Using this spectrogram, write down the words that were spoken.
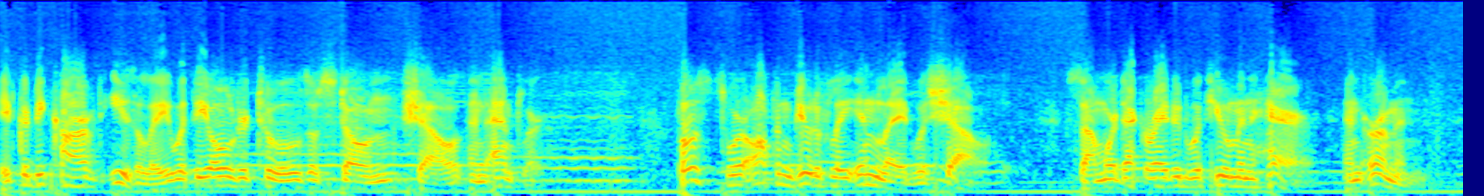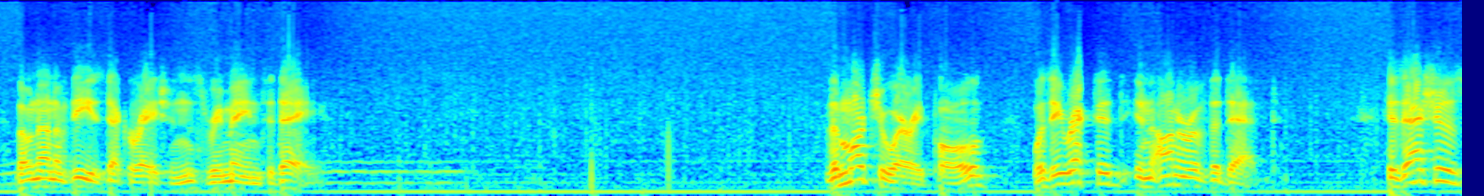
it could be carved easily with the older tools of stone, shell, and antler. Posts were often beautifully inlaid with shell. Some were decorated with human hair and ermine, though none of these decorations remain today. The mortuary pole was erected in honor of the dead. His ashes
